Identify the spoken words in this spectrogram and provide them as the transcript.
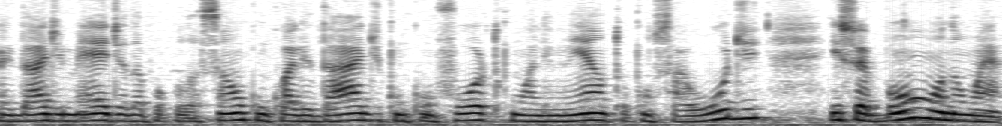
a idade média da população com qualidade, com conforto, com alimento, com saúde. Isso é bom ou não é?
